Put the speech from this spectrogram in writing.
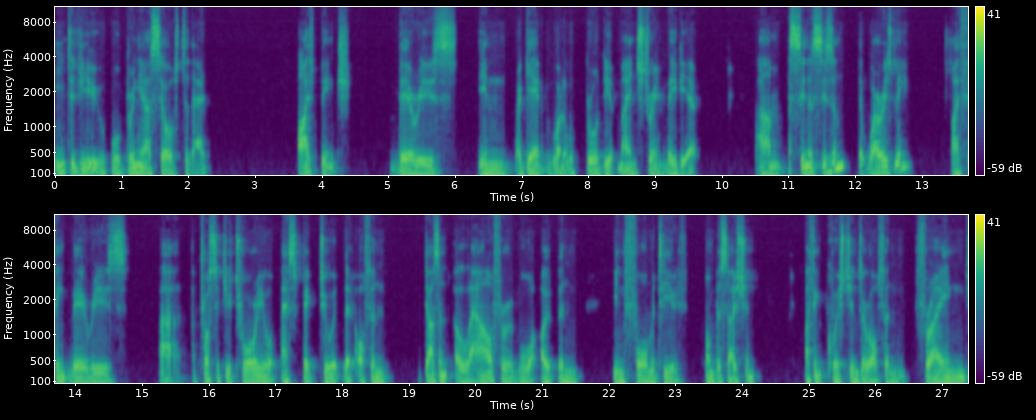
interview or bring ourselves to that, I think there is, in again, we want to look broadly at mainstream media, um, a cynicism that worries me. I think there is uh, a prosecutorial aspect to it that often doesn't allow for a more open, informative conversation. I think questions are often framed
